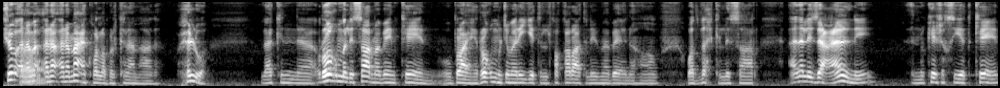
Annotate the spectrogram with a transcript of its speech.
شوف أنا ما أنا أنا معك والله بالكلام هذا. حلوة. لكن رغم اللي صار ما بين كين وبراين رغم جمالية الفقرات اللي ما بينهم والضحك اللي صار أنا اللي زعلني إنه كيف شخصية كين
